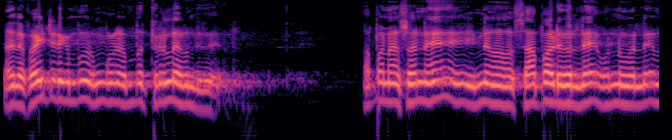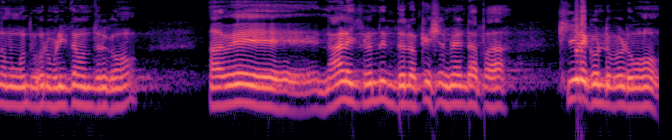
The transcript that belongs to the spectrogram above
அதில் ஃபைட் எடுக்கும்போது ரொம்ப ரொம்ப த்ரில்லாக இருந்தது. அப்போ நான் சொன்னேன் இன்னும் சாப்பாடு வரல ஒன்றும் வரல. நம்ம வந்து ஒரு மணிக்கு தான் வந்திருக்கோம். ஆகவே நாளைக்கு வந்து இந்த லொக்கேஷன் வேண்டாப்பா. கீழே கொண்டு போயிடுவோம்.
